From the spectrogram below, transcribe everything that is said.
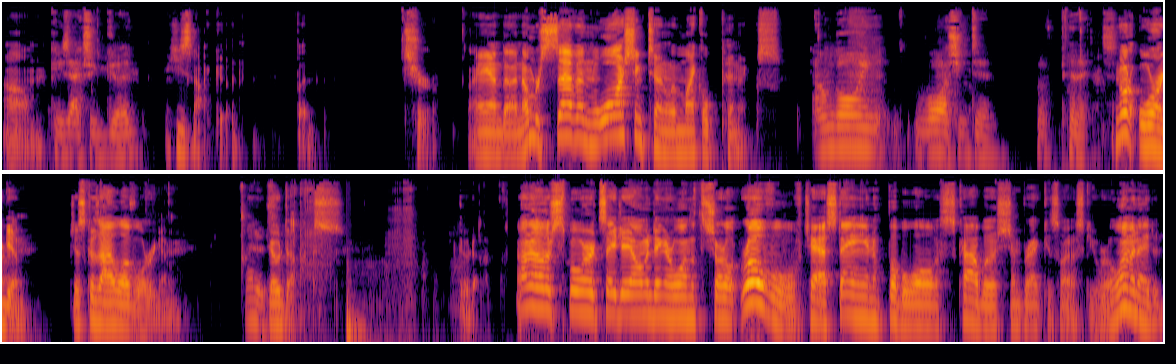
Um, He's actually good. He's not good, but sure. And uh, number seven, Washington with Michael Penix. I'm going Washington with Penix. I'm going Oregon, just because I love Oregon. I do Go. Ducks. Go Ducks. On other sports, AJ Allmendinger won with the Charlotte Roval. Chastain, Bubba Wallace, Kyle Busch, and Brad Keselowski were eliminated.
